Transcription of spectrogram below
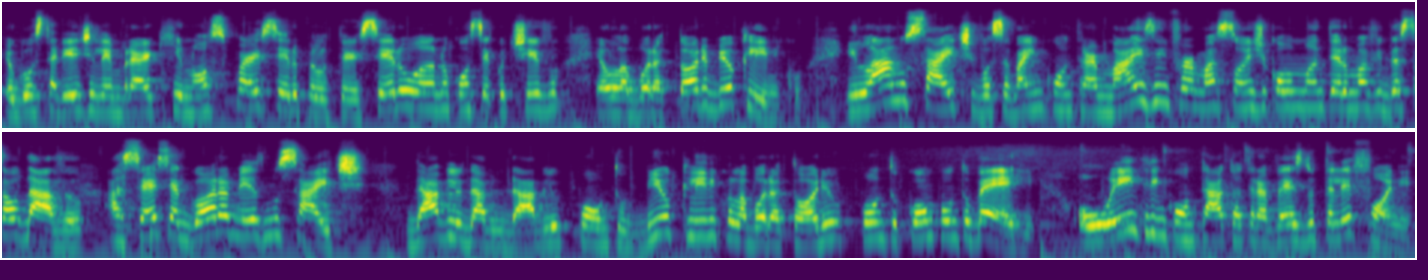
eu gostaria de lembrar que o nosso parceiro pelo terceiro ano consecutivo é o Laboratório Bioclínico. E lá no site você vai encontrar mais informações de como manter uma vida saudável. Acesse agora mesmo o site www.bioclinicolaboratorio.com.br ou entre em contato através do telefone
